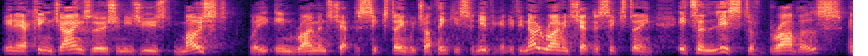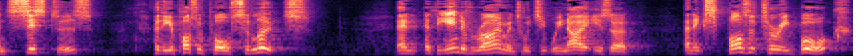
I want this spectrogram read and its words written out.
in our King James Version is used mostly in Romans chapter 16, which I think is significant. If you know Romans chapter 16, it's a list of brothers and sisters who the Apostle Paul salutes. And at the end of Romans, which we know is a, an expository book,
